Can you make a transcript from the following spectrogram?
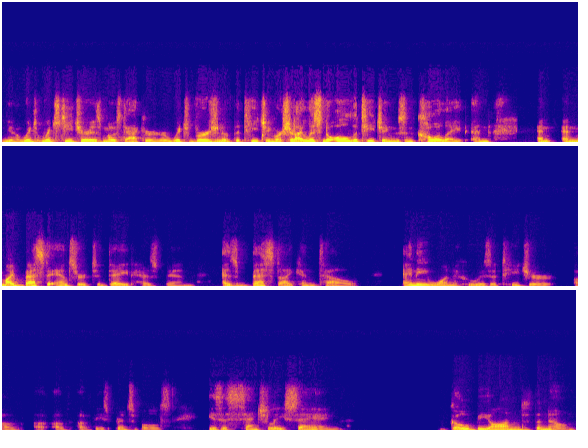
You know, which which teacher is most accurate or which version of the teaching, or should I listen to all the teachings and collate? And and and my best answer to date has been, as best I can tell, anyone who is a teacher of, of, of these principles is essentially saying go beyond the known,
